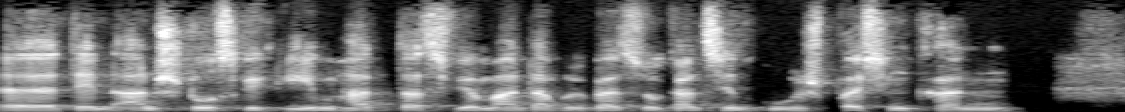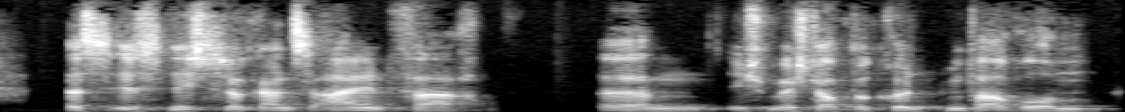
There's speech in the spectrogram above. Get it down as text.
äh, den Anstoß gegeben hat, dass wir mal darüber so ganz in Ruhe sprechen können. Es ist nicht so ganz einfach. Ähm, ich möchte auch begründen, warum.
